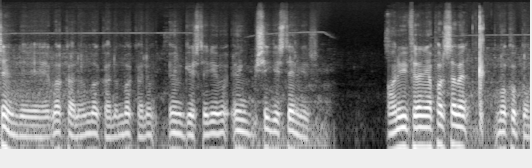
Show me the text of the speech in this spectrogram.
Şimdi bakalım bakalım bakalım ön gösteriyor mu? Ön bir şey göstermiyor. Ani bir fren yaparsa ben mokoko.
